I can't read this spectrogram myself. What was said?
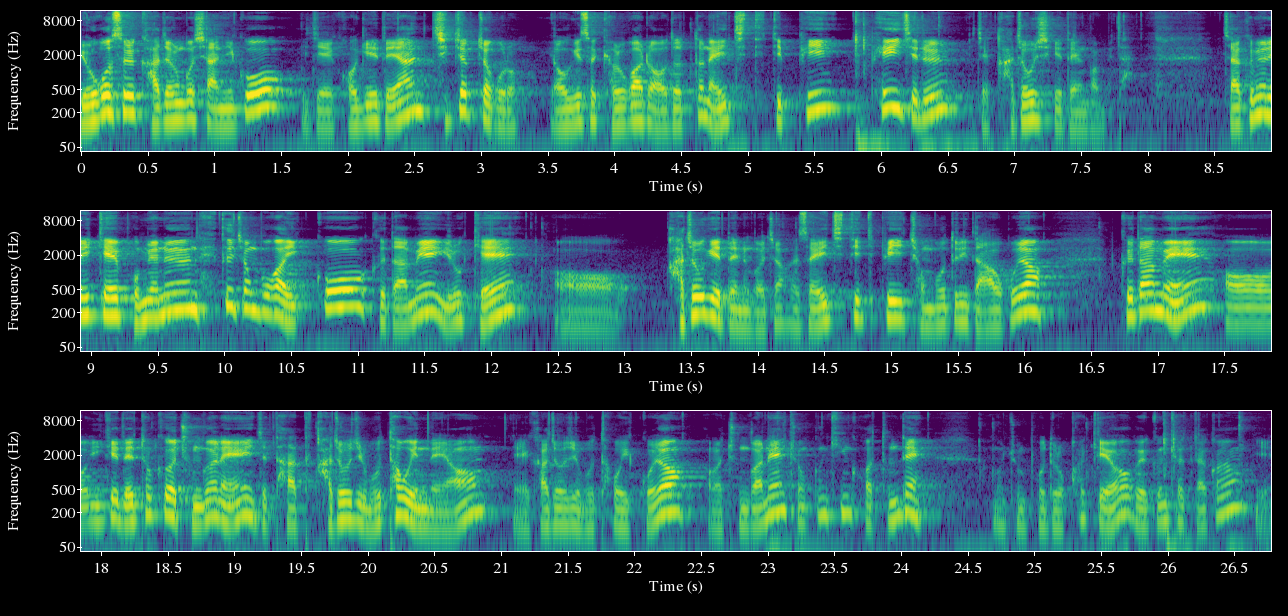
이것을 가져온 것이 아니고 이제 거기에 대한 직접적으로 여기서 결과를 얻었던 HTTP 페이지를 이제 가져오시게 되는 겁니다 자 그러면 이렇게 보면은 헤드 정보가 있고 그 다음에 이렇게 어, 가져오게 되는 거죠. 그래서 HTTP 정보들이 나오고요. 그 다음에 어, 이게 네트워크가 중간에 이제 다 가져오지 못하고 있네요. 예, 가져오지 못하고 있고요. 아마 중간에 좀 끊긴 것 같은데 한번 좀 보도록 할게요. 왜 끊겼다가? 예.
